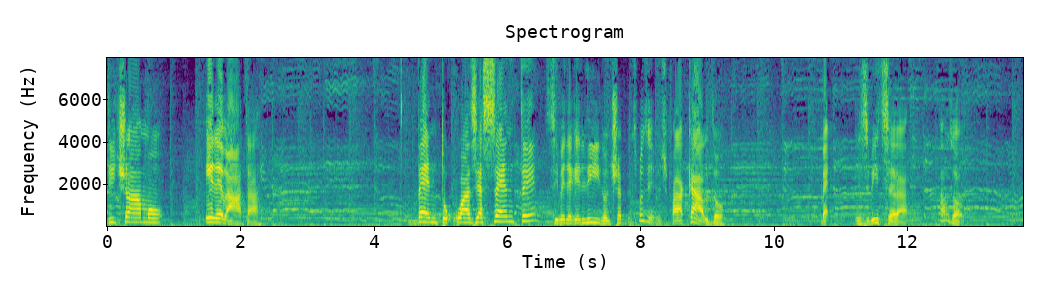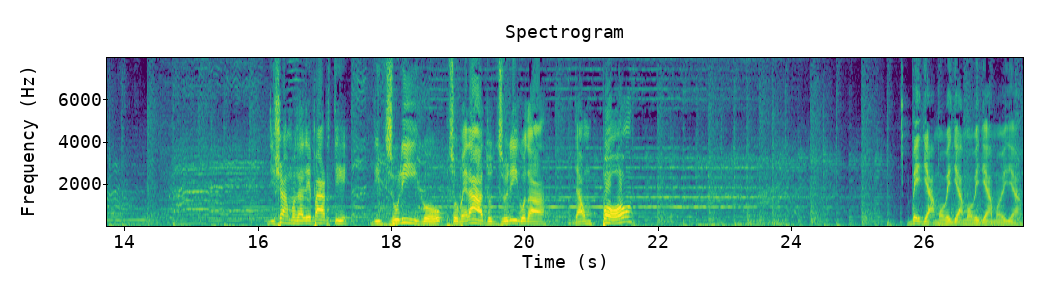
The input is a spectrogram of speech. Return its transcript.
diciamo, elevata. Vento quasi assente. Si vede che lì non c'è. Sì, farà caldo. Beh, in Svizzera. Non lo so. Diciamo dalle parti di Zurigo, superato Zurigo da, da un po'. Vediamo, vediamo, vediamo, vediamo.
